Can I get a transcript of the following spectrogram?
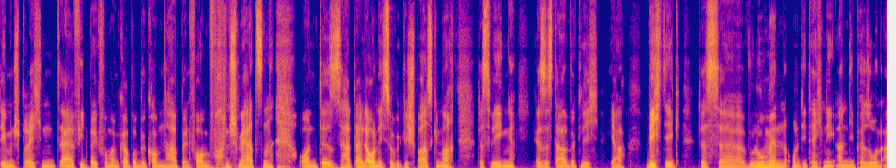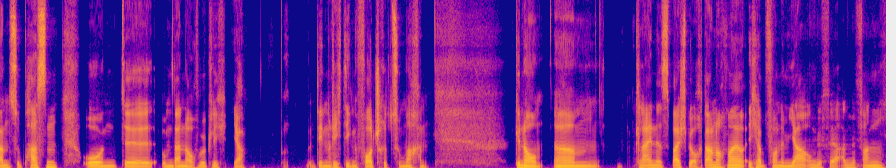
dementsprechend, äh, Feedback von meinem Körper bekommen habe in Form von Schmerzen und das hat halt auch nicht so wirklich Spaß gemacht. Deswegen ist es da wirklich, ja, wichtig, das, äh, Volumen und die Technik an die Person anzupassen und, äh, um dann auch wirklich, ja, den richtigen Fortschritt zu machen. Genau, ähm, kleines Beispiel auch da noch mal. Ich habe vor einem Jahr ungefähr angefangen,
